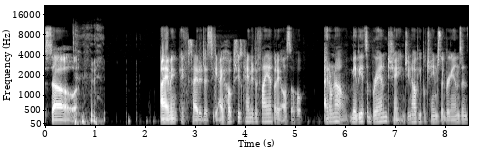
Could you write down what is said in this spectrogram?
So I'm excited to see. I hope she's kind of defiant, but I also hope, I don't know, maybe it's a brand change. You know how people change their brands and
